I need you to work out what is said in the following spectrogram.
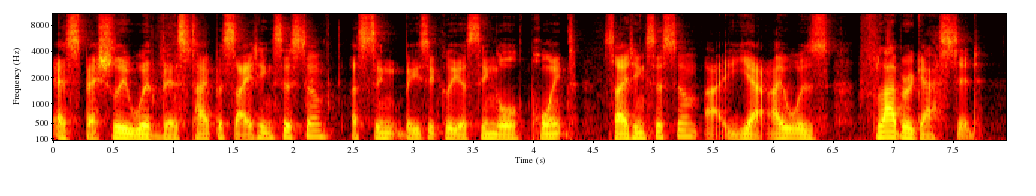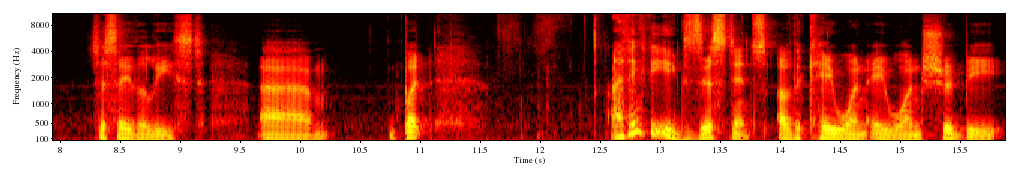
especially with this type of sighting system, a sing- basically a single point sighting system, I, yeah, I was flabbergasted, to say the least. Um, but I think the existence of the K1A1 should be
